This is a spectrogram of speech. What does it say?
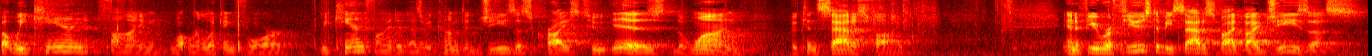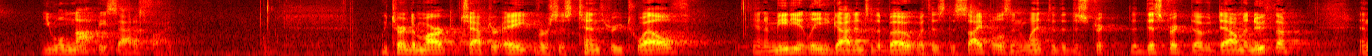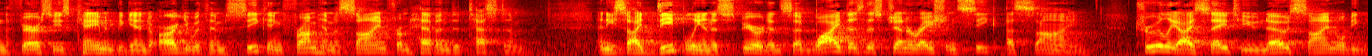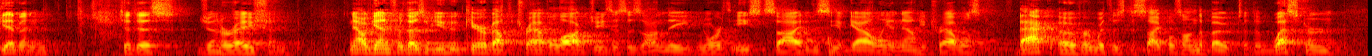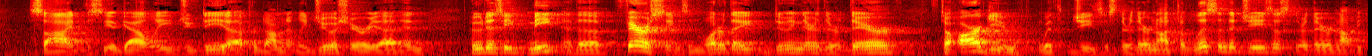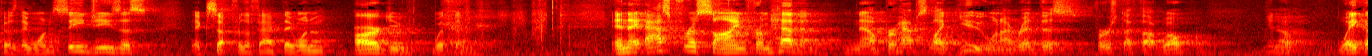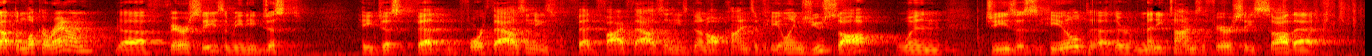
But we can find what we're looking for we can find it as we come to Jesus Christ, who is the one who can satisfy. And if you refuse to be satisfied by Jesus, you will not be satisfied. We turn to Mark chapter 8, verses 10 through 12. And immediately he got into the boat with his disciples and went to the district, the district of Dalmanutha. And the Pharisees came and began to argue with him, seeking from him a sign from heaven to test him. And he sighed deeply in his spirit and said, Why does this generation seek a sign? Truly I say to you, no sign will be given to this generation. Now, again, for those of you who care about the travel log, Jesus is on the northeast side of the Sea of Galilee, and now he travels back over with his disciples on the boat to the western side of the Sea of Galilee, Judea, predominantly Jewish area. And who does he meet? The Pharisees. And what are they doing there? They're there to argue with Jesus. They're there not to listen to Jesus. They're there not because they want to see Jesus, except for the fact they want to argue with them. And they ask for a sign from heaven. Now, perhaps like you, when I read this first, I thought, well, you know, wake up and look around, uh, Pharisees. I mean, he just he just fed 4,000, he's fed 5,000, he's done all kinds of healings. You saw when Jesus healed. Uh, there are many times the Pharisees saw that.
